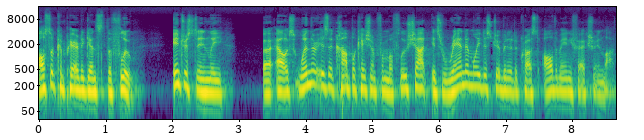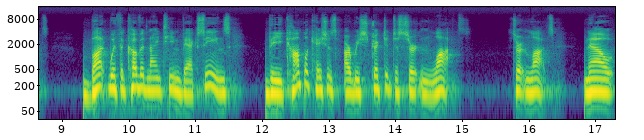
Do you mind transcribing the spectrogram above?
also compared against the flu. Interestingly, uh, Alex, when there is a complication from a flu shot, it's randomly distributed across all the manufacturing lots. But with the COVID 19 vaccines, the complications are restricted to certain lots. Certain lots. Now,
